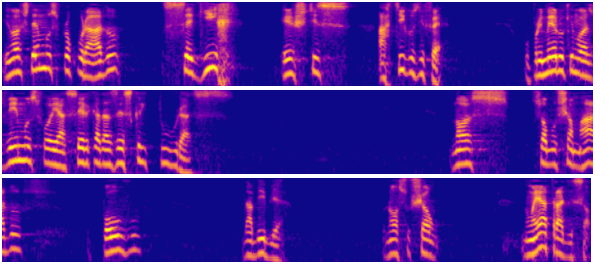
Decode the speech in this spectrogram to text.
E nós temos procurado seguir estes artigos de fé. O primeiro que nós vimos foi acerca das Escrituras. Nós somos chamados povo da Bíblia, o nosso chão. Não é a tradição,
